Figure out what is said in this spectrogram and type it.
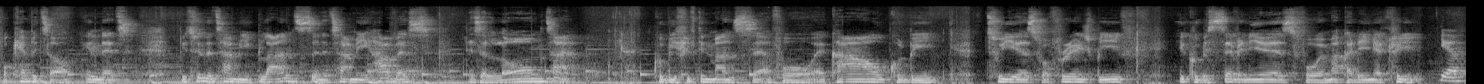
for capital in mm. that between the time he plants and the time he harvests, there's a long time. Could be 15 months uh, for a cow, could be two years for range beef, it could be seven years for a macadamia tree. Yeah.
